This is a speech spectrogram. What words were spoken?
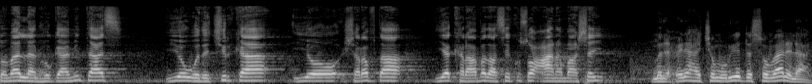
somalilan hogaamintaas iyo wadajirka iyo sharafta iyo karaamadaasi ku soo caanamaashay. Madaxweynaha jamhuuriyadda somalilan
